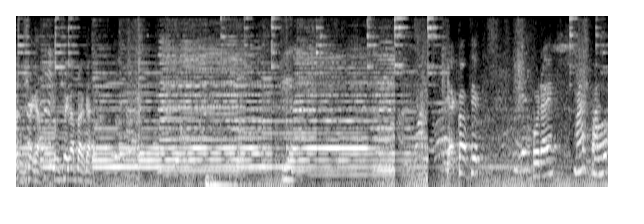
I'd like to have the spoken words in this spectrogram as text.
Vamos chegar, vamos chegar pra cá. Quer fique por aí? Mais fácil.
